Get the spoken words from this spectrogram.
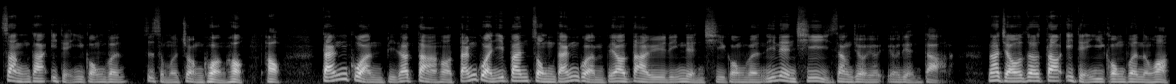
胀大一点一公分是什么状况？哈，好，胆管比较大哈，胆管一般总胆管不要大于零点七公分，零点七以上就有有点大了。那假如说到一点一公分的话，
